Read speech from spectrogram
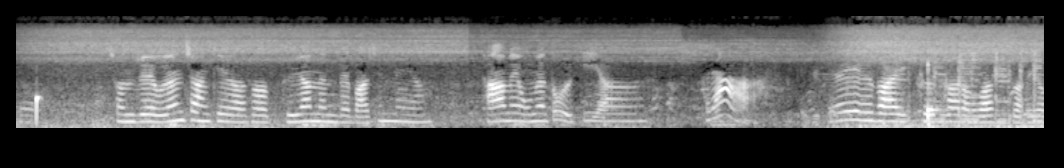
쉬어. 전주에 우연치 않게 가서 들렸는데 맛있네요. 다음에 오면 또 올게요. 가자! 레일바이크 타러 왔어요.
